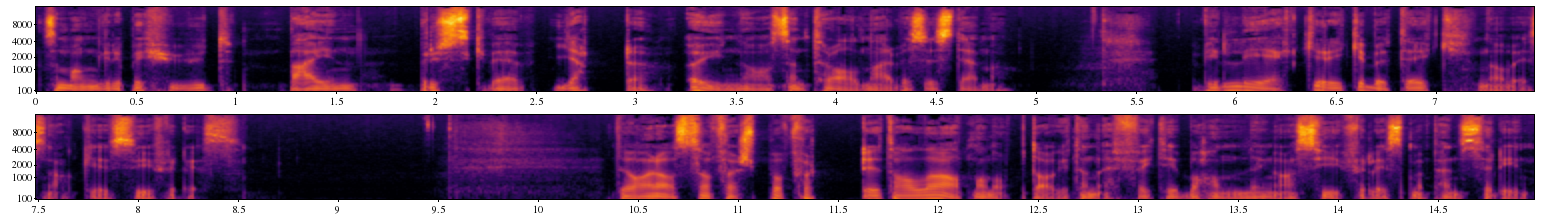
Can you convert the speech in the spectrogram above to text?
som angriper hud, bein, bruskvev, hjerte, øyne og sentralnervesystemet. Vi leker ikke butikk når vi snakker syfilis. Det var altså først på 40-tallet at man oppdaget en effektiv behandling av syfilis med penicillin,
